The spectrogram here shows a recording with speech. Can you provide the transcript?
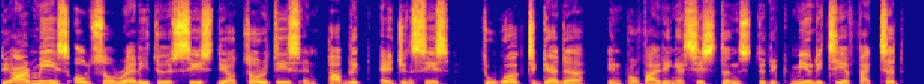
the army is also ready to assist the authorities and public agencies to work together in providing assistance to the community affected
